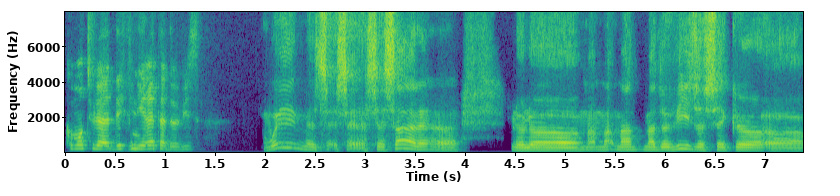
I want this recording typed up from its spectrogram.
Comment tu la définirais ta devise? Oui, mais c'est- ça. euh, le- le- ma, ma- ma devise, c'est que, euh,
